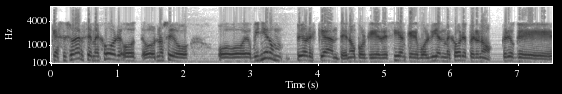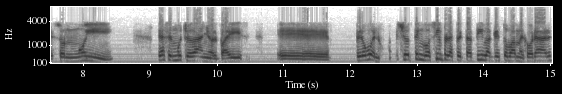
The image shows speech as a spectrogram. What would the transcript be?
que asesorarse mejor o, no sé, o, o, vinieron peores que antes, ¿no? Porque decían que volvían mejores, pero no, creo que son muy, le hacen mucho daño al país. Eh, pero bueno, yo tengo siempre la expectativa que esto va a mejorar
